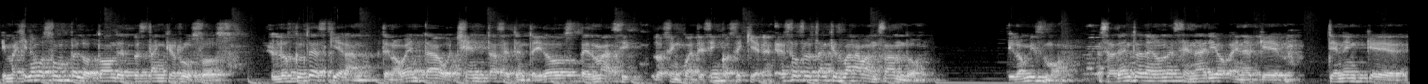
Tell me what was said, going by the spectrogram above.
Imaginemos un pelotón de tres tanques rusos, los que ustedes quieran, de 90, 80, 72, es más, los 55 si quieren. Esos tanques van avanzando. Y lo mismo, se adentran en un escenario en el que tienen que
